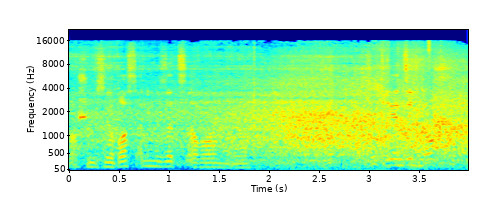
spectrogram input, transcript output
War schon ein bisschen Rost angesetzt, aber naja. Sie drehen sich noch.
